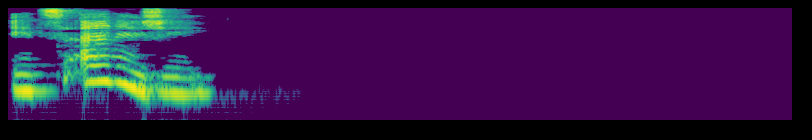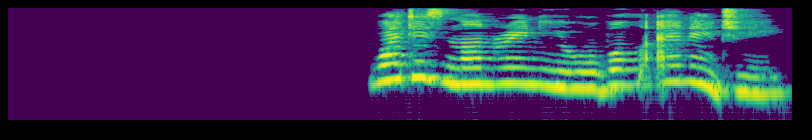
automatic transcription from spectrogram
It's energy. What is non-renewable energy?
